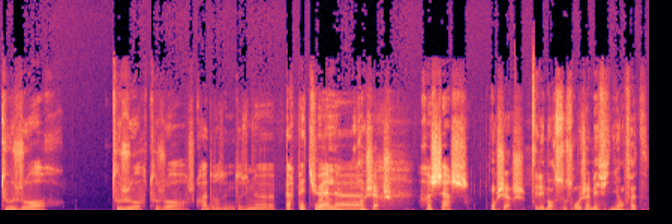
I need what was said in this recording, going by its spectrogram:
toujours, toujours, toujours, je crois, dans une, dans une perpétuelle Ouais, recherche. recherche. On cherche. Et les morceaux sont jamais finis en fait.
